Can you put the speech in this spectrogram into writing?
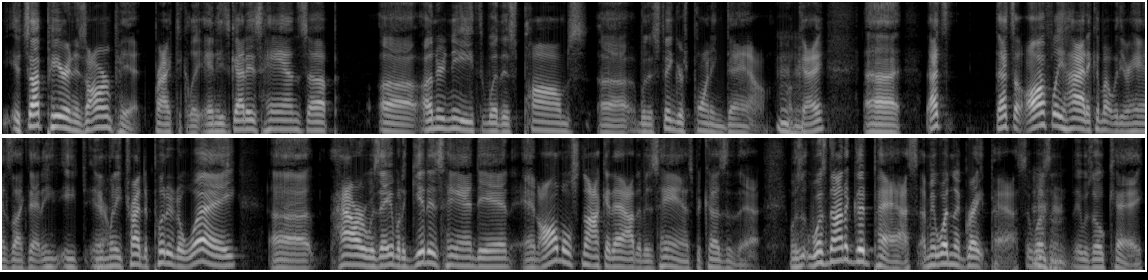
it's up here in his armpit practically, and he's got his hands up uh, underneath with his palms, uh, with his fingers pointing down. Okay, uh, that's that's awfully high to come up with your hands like that. And, he, he, and when he tried to put it away, uh, Howard was able to get his hand in and almost knock it out of his hands because of that. It was was not a good pass. I mean, it wasn't a great pass. It wasn't. It was okay.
